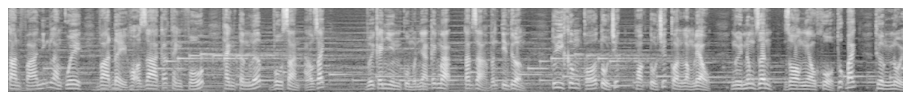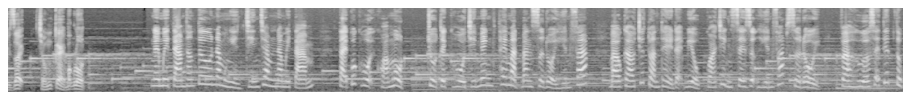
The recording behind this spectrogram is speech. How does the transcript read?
tàn phá những làng quê và đẩy họ ra các thành phố thành tầng lớp vô sản áo rách. Với cái nhìn của một nhà cách mạng, tác giả vẫn tin tưởng Tuy không có tổ chức hoặc tổ chức còn lòng lẻo, người nông dân do nghèo khổ thúc bách thường nổi dậy chống kẻ bóc lột. Ngày 18 tháng 4 năm 1958, tại Quốc hội khóa 1, Chủ tịch Hồ Chí Minh thay mặt Ban sửa đổi hiến pháp báo cáo trước toàn thể đại biểu quá trình xây dựng hiến pháp sửa đổi và hứa sẽ tiếp tục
